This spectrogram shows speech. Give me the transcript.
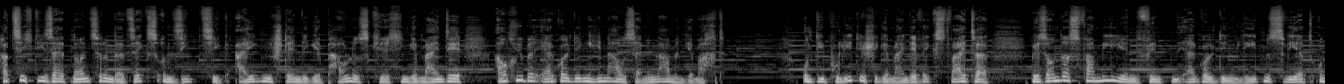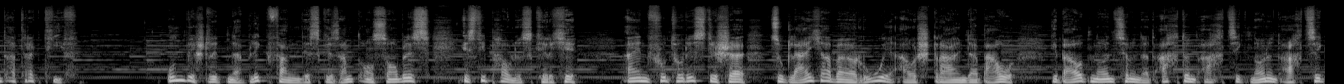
hat sich die seit 1976 eigenständige Pauluskirchengemeinde auch über Ergolding hinaus einen Namen gemacht. Und die politische Gemeinde wächst weiter. Besonders Familien finden Ergolding lebenswert und attraktiv. Unbestrittener Blickfang des Gesamtensembles ist die Pauluskirche. Ein futuristischer, zugleich aber Ruhe ausstrahlender Bau, gebaut 1988-89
